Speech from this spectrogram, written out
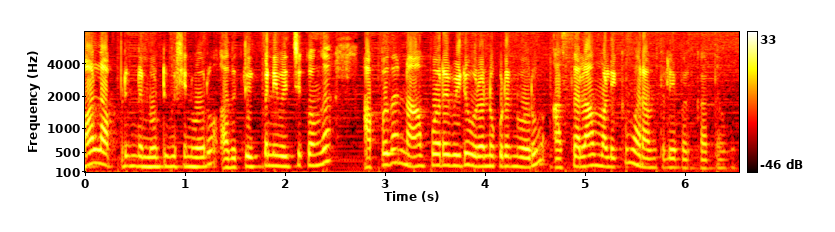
ஆல் அப்படின்ற நோட்டிஃபிகேஷன் வரும். அதை கிளிக் பண்ணி வச்சுக்கோங்க. அப்போ தான் நான் போகிற வீடியோ உடனுக்குடன் வரும். அஸ்லாம் வலைக்கும் வரமத்துலேயே பர்காத்தவும்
